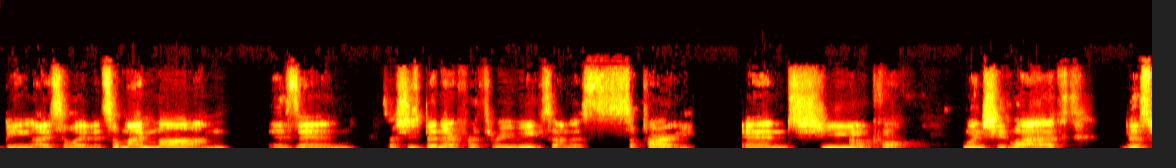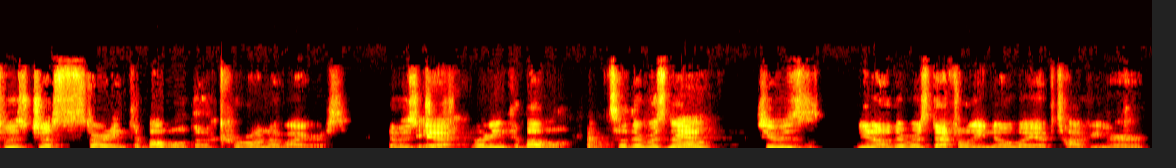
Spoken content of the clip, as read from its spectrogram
being isolated. So my mom is in, so she's been there for three weeks on a safari, and she oh cool when she left this was just starting to bubble, the coronavirus. It was just yeah. starting to bubble. So there was no, yeah. she was you know, there was definitely no way of talking her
